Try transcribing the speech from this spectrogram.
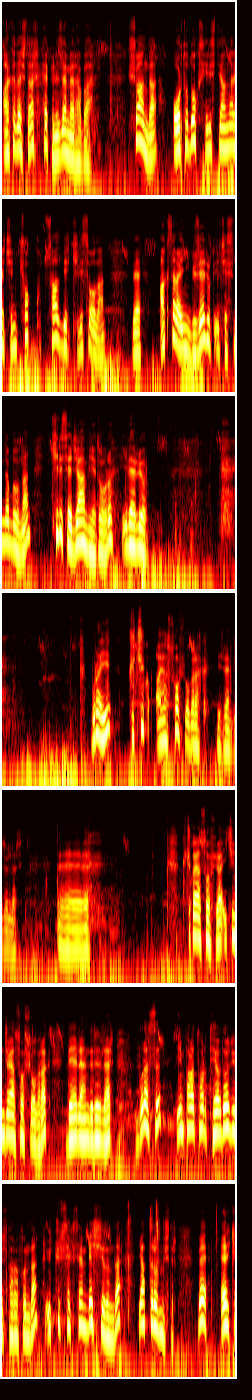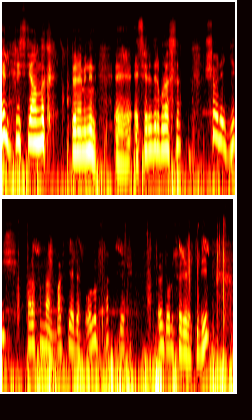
Arkadaşlar hepinize merhaba. Şu anda Ortodoks Hristiyanlar için çok kutsal bir kilise olan ve Aksaray'ın Güzelyurt ilçesinde bulunan Kilise Camii'ye doğru ilerliyorum. Burayı Küçük Ayasofya olarak nitelendirirler. Ee, Küçük Ayasofya, ikinci Ayasofya olarak değerlendirirler. Burası İmparator Theodosius tarafından 385 yılında yaptırılmıştır. Ve erken Hristiyanlık döneminin e, eseridir burası. Şöyle giriş tarafından başlayacak olursak size önce onu söyleyerek gideyim.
